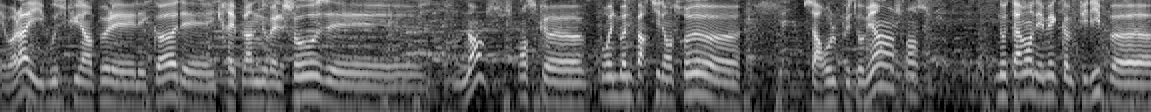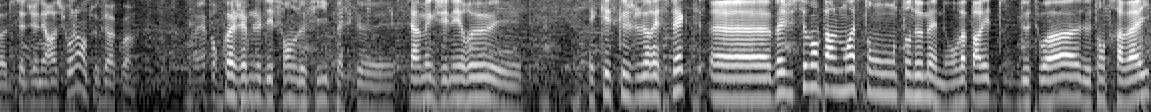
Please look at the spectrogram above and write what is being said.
et voilà, ils bousculent un peu les, les codes et ils créent plein de nouvelles choses. Et non, je pense que pour une bonne partie d'entre eux, euh, ça roule plutôt bien, je pense. Notamment des mecs comme Philippe euh, de cette génération-là, en tout cas, quoi. Voilà pourquoi j'aime le défendre, le Philippe, parce que c'est un mec généreux et, et qu'est-ce que je le respecte? Euh, bah justement, parle-moi de ton, ton domaine. On va parler de, toi, de ton travail,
